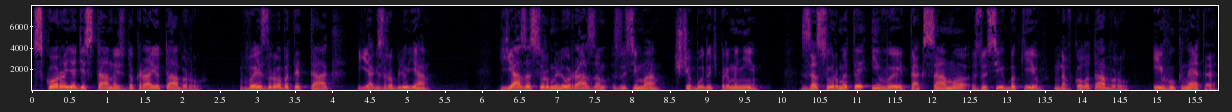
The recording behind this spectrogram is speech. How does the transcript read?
Скоро я дістанусь до краю табору. Ви зробите так, як зроблю я. Я засурмлю разом з усіма, що будуть при мені, засурмите і ви так само з усіх боків навколо табору, і гукнете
